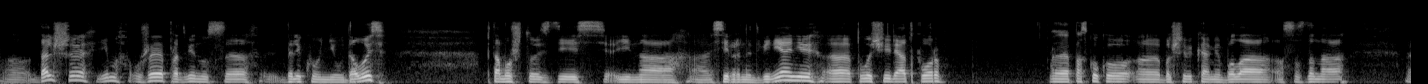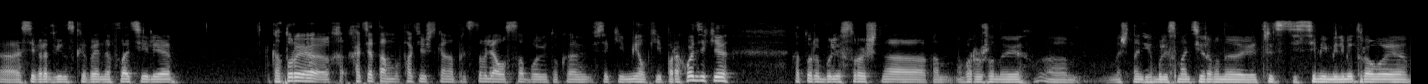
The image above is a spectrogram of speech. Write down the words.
э, дальше им уже продвинуться далеко не удалось, потому что здесь и на э, Северной Двине они э, получили отпор, поскольку большевиками была создана Северодвинская военная флотилия, которая, хотя там фактически она представляла собой только всякие мелкие пароходики, которые были срочно там, вооружены, э, значит, на них были смонтированы 37-миллиметровые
